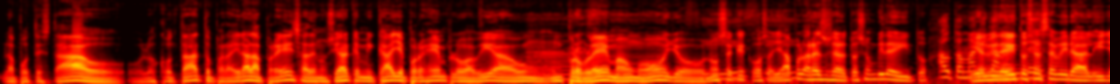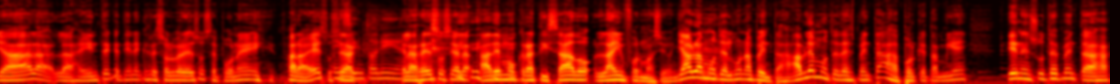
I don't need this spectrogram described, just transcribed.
la potestad o, o los contactos para ir a la prensa a denunciar que en mi calle, por ejemplo, había un, un Ah, problema, un hoyo, o no sé Sí, qué cosa. sí. Ya por las redes sociales tú haces un videíto y el videíto se hace viral y ya la, la gente que tiene que resolver eso se pone para eso. O sea, que las redes sociales ha democratizado la información. Ya hablamos de algunas ventajas, hablemos de desventajas, porque también tienen sus desventajas.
